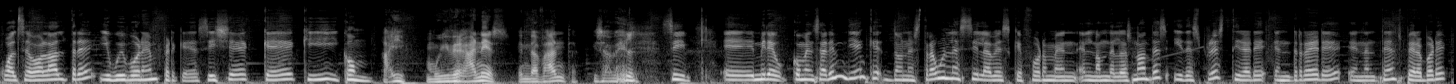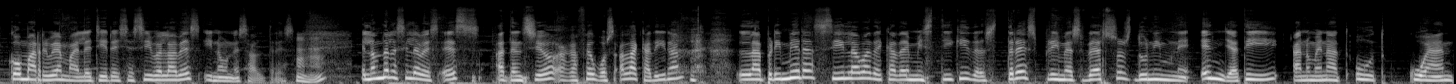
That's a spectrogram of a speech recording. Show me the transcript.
qualsevol altre i avui veurem perquè és ixe, què, qui i com. Ai, muy de ganes. Endavant, Isabel. Sí, eh, mireu, començarem dient que d'on es trauen les síl·labes que formen el nom de les notes i després tiraré enrere en el temps per a veure com arribem a elegir aquestes síl·labes i no unes altres. Uh -huh. El nom de les síl·labes és, atenció, agafeu-vos a la cadira, la primera síl·laba de cada hemistiqui dels tres primers versos d'un himne en llatí anomenat Ut Quant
